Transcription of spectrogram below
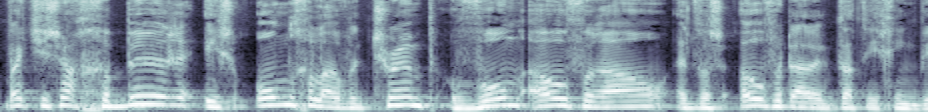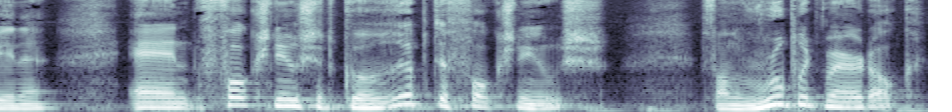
wat je zag gebeuren is ongelooflijk. Trump won overal. Het was overduidelijk dat hij ging winnen. En Fox News, het corrupte Fox News van Rupert Murdoch,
